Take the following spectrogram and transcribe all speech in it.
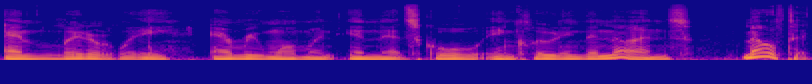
and literally every woman in that school, including the nuns, melted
